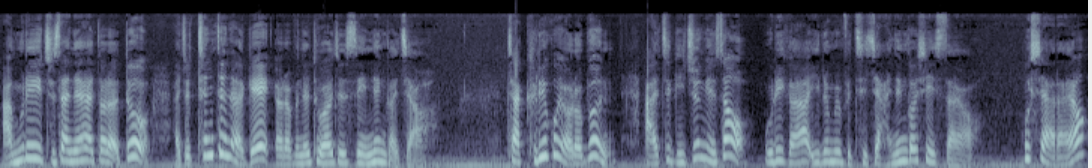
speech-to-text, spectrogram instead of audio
아무리 주산을 하더라도 아주 튼튼하게 여러분을 도와줄 수 있는 거죠. 자, 그리고 여러분, 아직 이 중에서 우리가 이름을 붙이지 않은 것이 있어요. 혹시 알아요?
